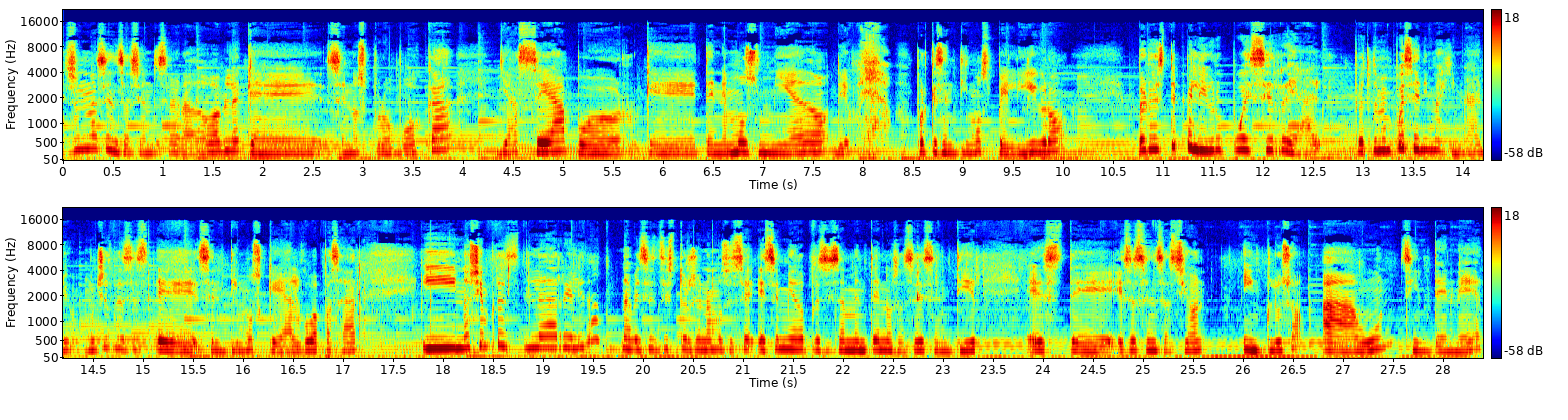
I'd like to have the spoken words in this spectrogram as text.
Es una sensación desagradable que se nos provoca ya sea porque tenemos miedo, de porque sentimos peligro, pero este peligro puede ser real, pero también puede ser imaginario. Muchas veces eh, sentimos que algo va a pasar y no siempre es la realidad. A veces distorsionamos ese, ese miedo precisamente nos hace sentir este, esa sensación incluso aún sin tener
